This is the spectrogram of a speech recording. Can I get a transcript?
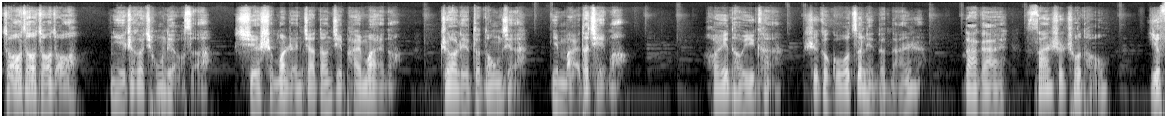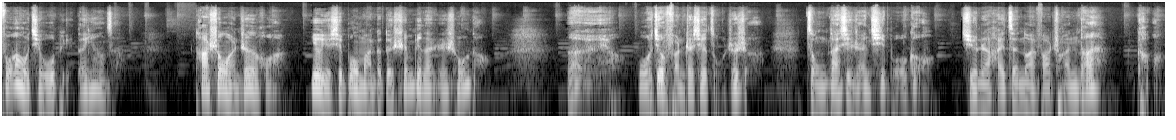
走走走走，你这个穷屌丝，学什么人家登记拍卖呢？这里的东西你买得起吗？”回头一看，是个国字脸的男人，大概三十出头，一副傲气无比的样子。他说完这话，又有些不满的对身边的人说道：“哎呦，我就烦这些组织者，总担心人气不够，居然还在乱发传单。靠，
